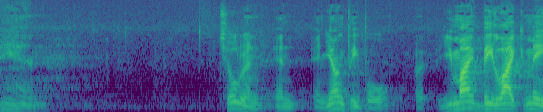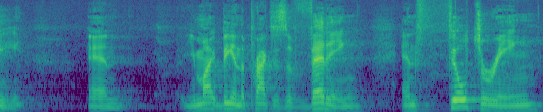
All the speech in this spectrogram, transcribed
Man, children and, and young people, uh, you might be like me, and you might be in the practice of vetting and filtering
